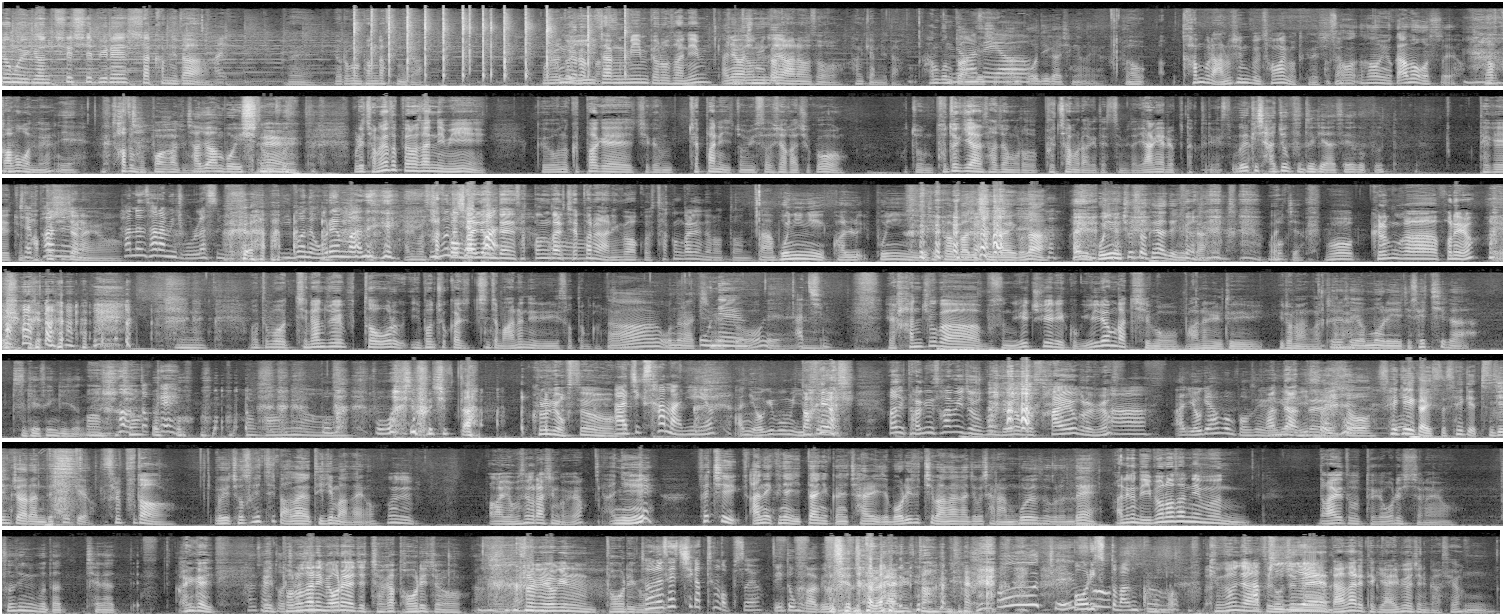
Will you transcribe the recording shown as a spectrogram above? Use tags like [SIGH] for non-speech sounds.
최종 의견 71회 시작합니다. 네, 여러분 반갑습니다. 오늘도 이상민 변호사님, 안녕하십니까. 김성재 아나운서 함께합니다. 한 분도 안 계시, 안녕하세요. 안 어디 가시나요? 어, 한분 안 오신 분 성함이 어떻게 되시죠? 성, 성함이 까먹었어요. 나도 까먹었네. [LAUGHS] 예, 자도 못 봐가지고. 자주 안 보이시는 분. 네. 우리 정현석 변호사님이 그 오늘 급하게 지금 재판이 좀 있으셔가지고 좀 부득이한 사정으로 불참을 하게 됐습니다. 양해를 부탁드리겠습니다. 왜 이렇게 자주 부득이 하세요, 그분? 되게 좀 재판을 바쁘시잖아요. 하는 사람인지 몰랐습니다. [LAUGHS] 이번에 오랜만에 [LAUGHS] 아니 뭐 사건 재판- 관련된 사건 관 어. 재판은 아닌 것 같고 사건 관련된 어떤 아, 본인이 관리, 본인이 재판 받으신 모양이구나. [LAUGHS] 아니, 본인은 출석해야 되니까. 맞죠? 뭐 그런 거가 보네요. 예. 음, 아무튼 뭐 지난주에부터 올 이번 주까지 진짜 많은 일이 있었던 것 같아요. 아, 오늘 아침에 오늘 또, 예. 아침 예, 한 주가 무슨 일주일이 꼭 1년 같이 뭐 많은 일들이 일어나는 것 같아요. 그래서 옆머리에 이제 새치가 두 개 생기셨네. 아 진짜? [LAUGHS] 어떡해 아, 아니야. 뽑아주고 싶다. 그럴 리 없어요. 아직 3 아니에요? 아니, 여기 보면 당연히 있어요. 아직, 아직 당연히 3이죠. 그럼 내가 뭐 4예요 그러면? 아 아, 여기 한번 보세요. 안 돼, 안 있어, 돼. 있어. 세 개가 있어, 세 개. 두 개인 줄 알았는데 세 개요. 슬프다. 왜, 저 새치 많아요. 되게 많아요. 근데 아 염색을 하신 거예요? 아니 새치 안에 그냥 있다니까요. 잘 이제 머리숱이 많아가지고 잘안 음. 보여서 그런데 아니 근데 이 변호사님은 나이도 되게 어리시잖아요. 선생님보다 제가 아니 그러니까 한이 변호사님이 어려야지 제가 더 어리죠. [LAUGHS] 그러면 여기는 더 어리고. 저는 새치 같은 거 없어요. 띠동갑인데. 근데 [LAUGHS] 어, 머리숱도 많고 없어. 김선재 아나운서 아, 요즘에. 나날이 되게 얄미워지는 거 아세요? 음.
